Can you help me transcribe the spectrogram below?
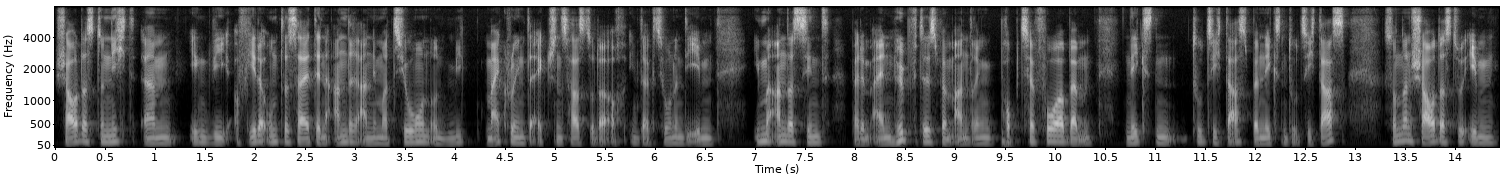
schau, dass du nicht ähm, irgendwie auf jeder Unterseite eine andere Animation und Micro-Interactions hast oder auch Interaktionen, die eben immer anders sind. Bei dem einen hüpft es, beim anderen poppt es hervor, beim nächsten tut sich das, beim nächsten tut sich das, sondern schau, dass du eben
